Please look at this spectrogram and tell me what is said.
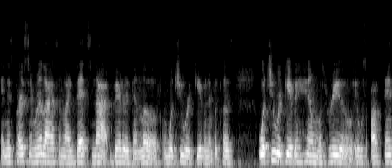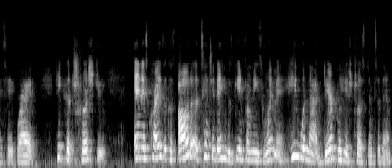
And this person realizing like that's not better than love what you were giving him because what you were giving him was real. It was authentic right? He could trust you and it's crazy because all the attention that he was getting from these women, he would not dare put his trust into them.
